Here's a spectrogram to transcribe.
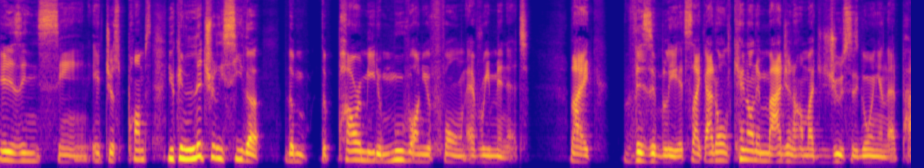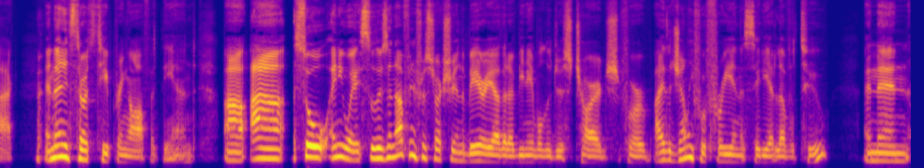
It is insane. It just pumps. You can literally see the the the power meter move on your phone every minute, like visibly. It's like I don't cannot imagine how much juice is going in that pack. and then it starts tapering off at the end. Uh, uh, so anyway, so there's enough infrastructure in the Bay Area that I've been able to just charge for either generally for free in the city at level two, and then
